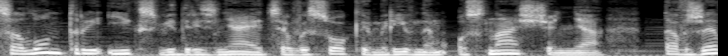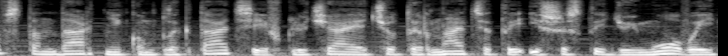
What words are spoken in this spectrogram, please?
Салон 3X відрізняється високим рівнем оснащення та вже в стандартній комплектації включає 14,6-дюймовий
